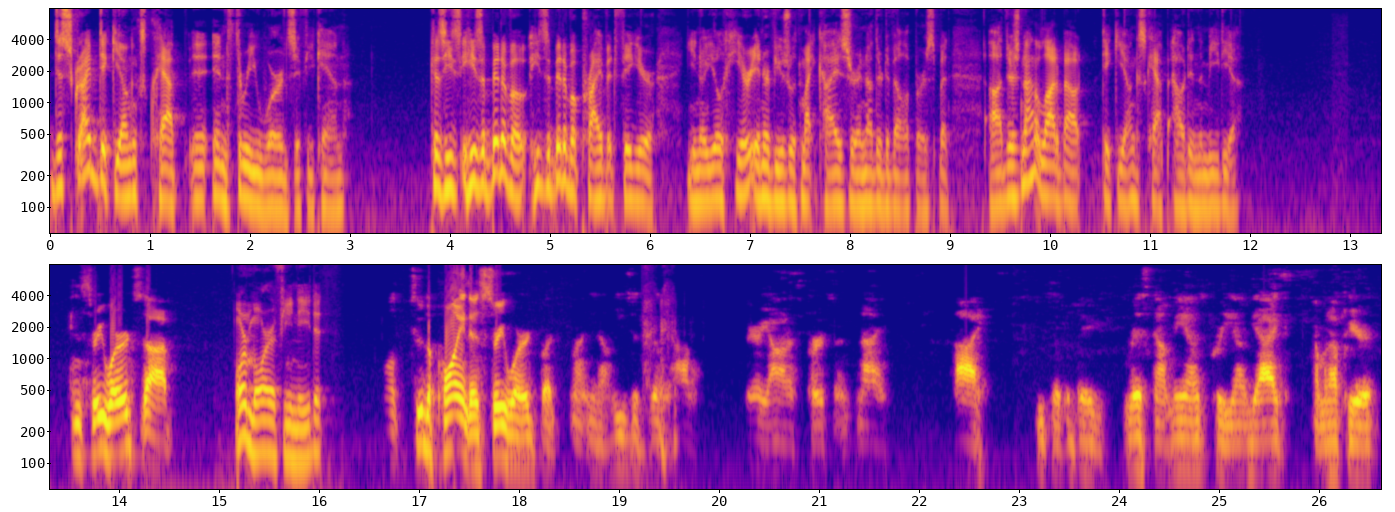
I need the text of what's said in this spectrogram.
Describe Dick Youngscap in three words, if you can, because he's he's a bit of a he's a bit of a private figure. You know, you'll hear interviews with Mike Keiser and other developers, but uh, there's not a lot about Dick Youngscap out in the media. In three words, uh, or more if you need it. Well, to the point is three words, but you know he's just really honest, very honest person, and I, I he took a big risk on me. I was a pretty young guy coming up here,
